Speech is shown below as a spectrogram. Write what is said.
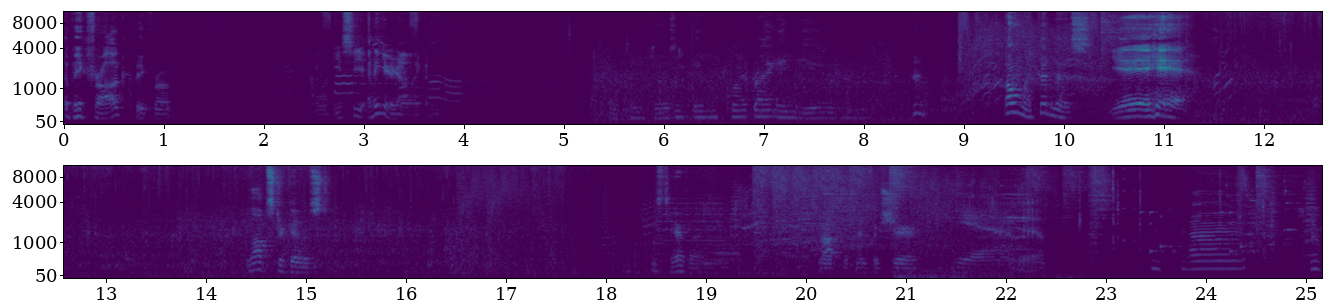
The big frog? Big frog. I want you see. I think you're gonna like him. Something doesn't feel quite right in you. Oh my goodness! Yeah! Lobster ghost. He's terrifying. Octopus for sure. Yeah. Yeah. Um.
